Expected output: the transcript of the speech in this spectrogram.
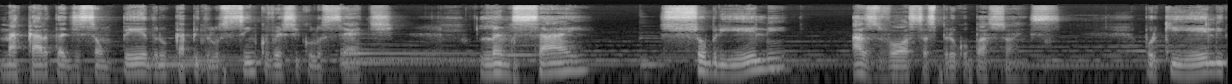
na carta de São Pedro, capítulo 5, versículo 7: Lançai sobre ele as vossas preocupações porque Ele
